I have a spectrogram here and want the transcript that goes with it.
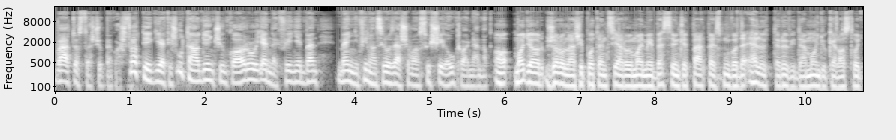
változtassuk meg a stratégiát, és utána döntsünk arról, hogy ennek fényében mennyi finanszírozásra van szüksége Ukrajnának. A magyar zsarolási potenciáról majd még beszélünk egy pár perc múlva, de előtte röviden mondjuk el azt, hogy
